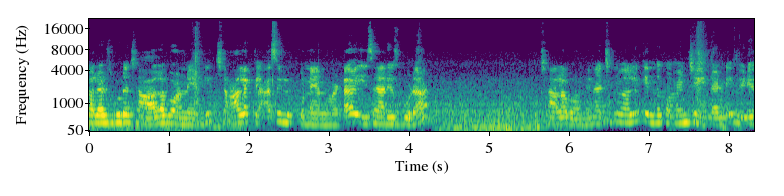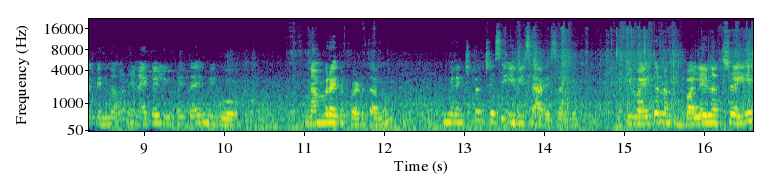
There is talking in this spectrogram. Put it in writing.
కలర్స్ కూడా చాలా బాగున్నాయండి. చాలా క్లాసీ లుక్ ఉన్నాయి అనమాట ఈ శారీస్ కూడా. చాలా బాగున్నాయి. నచ్చిన వాళ్ళు కింద కామెంట్ చేయండి వీడియో కింద. నేనైతే లింక్ అయితే మీకు నెంబర్ అయితే పెడతాను. ఇంకా నెక్స్ట్ వచ్చేసి ఇవి శారీస్ అండి. ఇవైతే నాకు భలే నచ్చాయి.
